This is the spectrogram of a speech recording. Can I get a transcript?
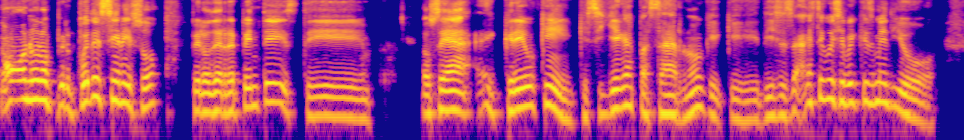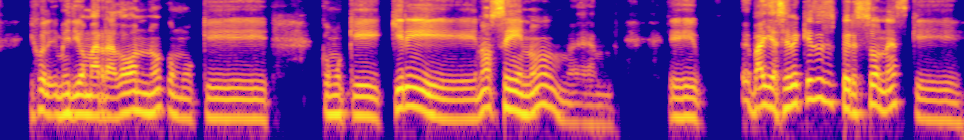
no, no, no, pero puede ser eso, pero de repente, este, O sea, eh, creo que, que sí llega a pasar, ¿no? Que, que dices, ah, este güey se ve que es medio, híjole, medio amarradón, ¿no? Como que, como que quiere, no sé, ¿no? Em, eh, vaya, se ve que esas personas que,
